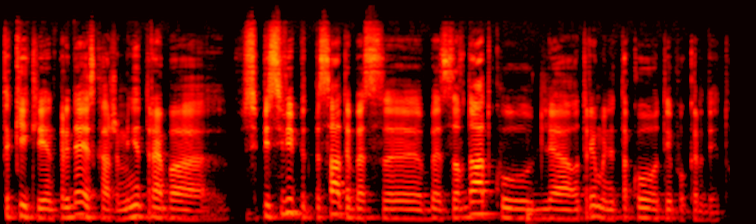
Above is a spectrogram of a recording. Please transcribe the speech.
такий клієнт прийде і скаже, мені треба CPCV підписати без, е, без завдатку для отримання такого типу кредиту.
